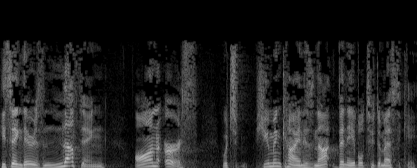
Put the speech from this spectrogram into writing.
He's saying there is nothing on earth which humankind has not been able to domesticate.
